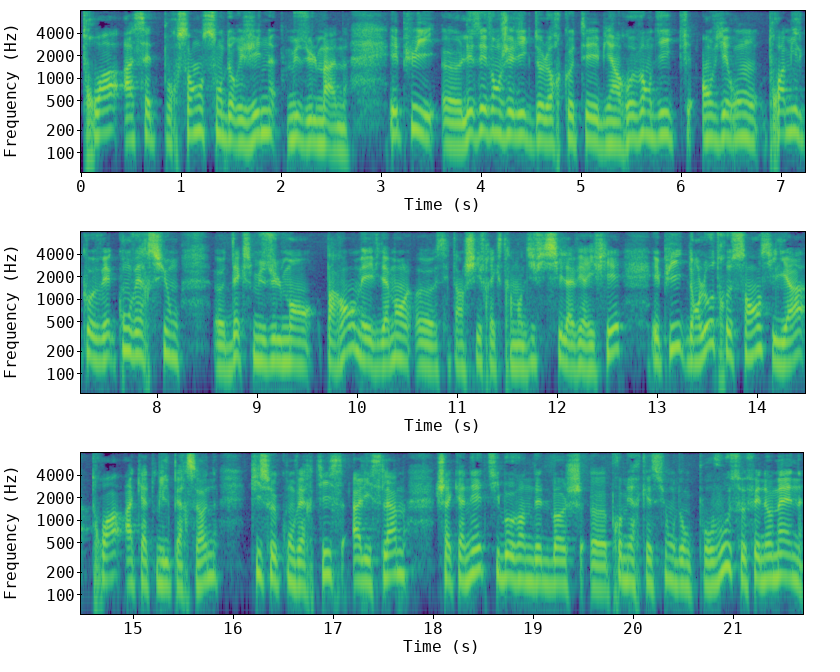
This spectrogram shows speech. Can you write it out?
3 à 7 sont d'origine musulmane. Et puis, les évangéliques, de leur côté, eh bien, revendiquent environ 3000 conversions d'ex-musulmans par an, mais évidemment, c'est un chiffre extrêmement difficile à vérifier. Et puis, dans l'autre sens, il y a 3 à 4 4000 personnes qui se convertissent à l'islam chaque année. Thibaut Van Den Bosch, euh, première question donc pour vous. Ce phénomène,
